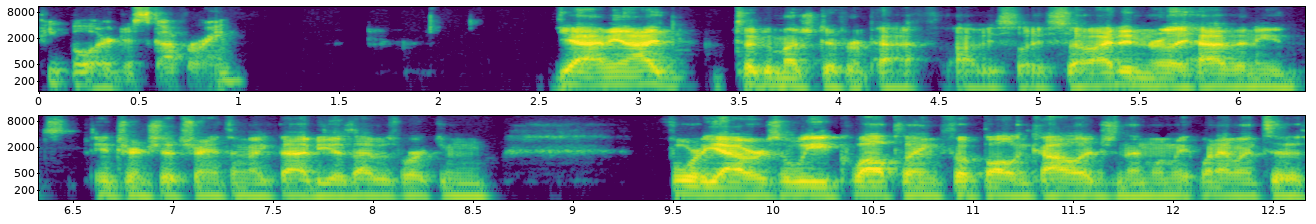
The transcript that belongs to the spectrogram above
people are discovering yeah, I mean, I took a much different path, obviously. So I didn't really have any internships or anything like that because I was working 40 hours a week while playing football in college. And then when we, when I went to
